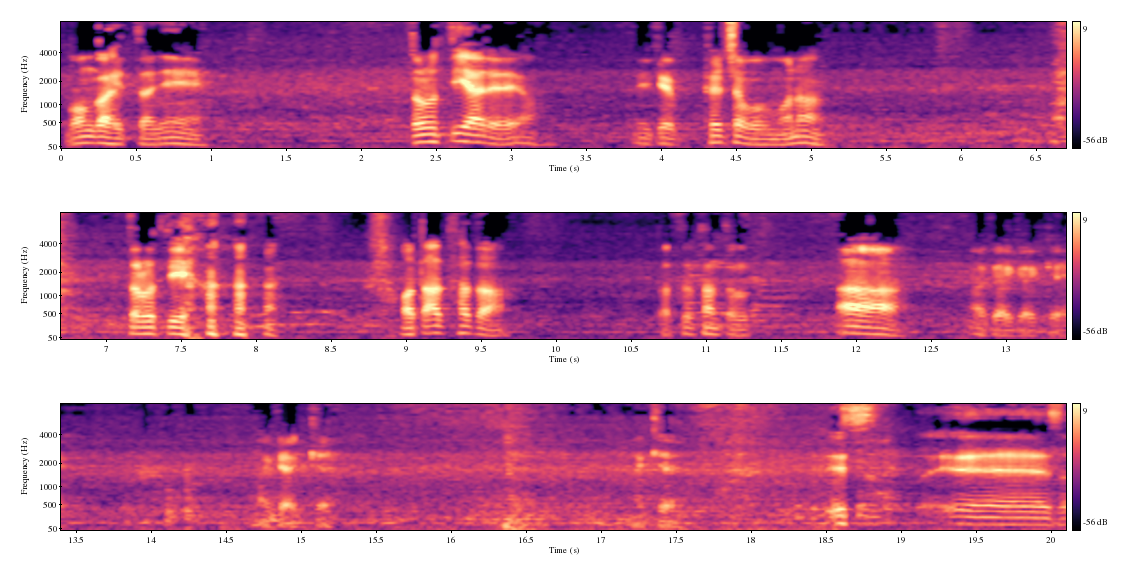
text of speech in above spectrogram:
뭔가 했더니 또르띠아래요. 이렇게 펼쳐보면은 또르띠아 어 따뜻하다 따뜻한 또르 아 오케이 오케이 오케이 오케이 오케이 오케이 It's, it's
